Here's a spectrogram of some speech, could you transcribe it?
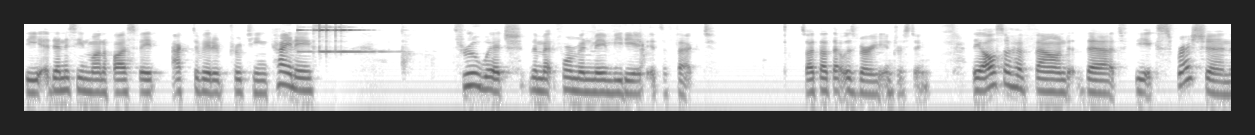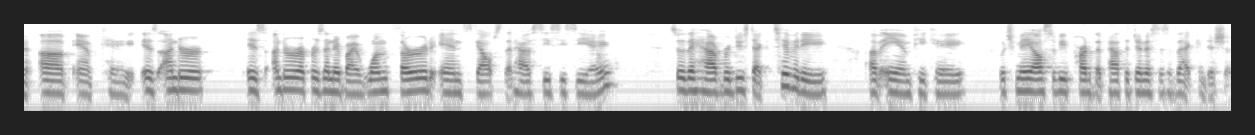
the adenosine monophosphate activated protein kinase, through which the metformin may mediate its effect. So I thought that was very interesting. They also have found that the expression of AMPK is under is underrepresented by one third in scalps that have CCCA. So they have reduced activity of AMPK, which may also be part of the pathogenesis of that condition.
